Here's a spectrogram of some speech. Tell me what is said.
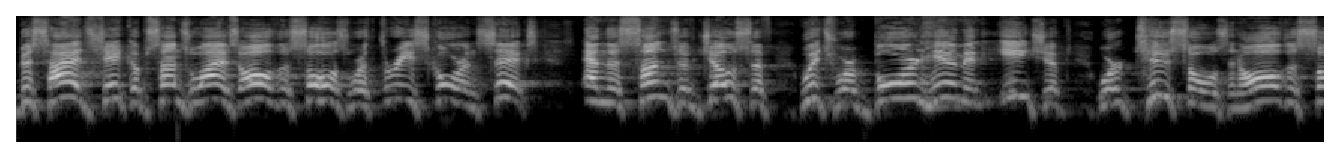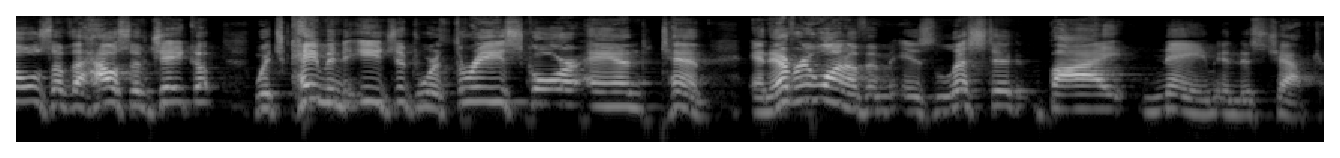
besides Jacob's sons' wives, all the souls were three score and six. And the sons of Joseph, which were born him in Egypt, were two souls. And all the souls of the house of Jacob, which came into Egypt, were three score and ten. And every one of them is listed by name in this chapter.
